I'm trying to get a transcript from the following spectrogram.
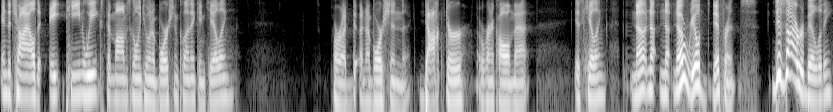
and the child at 18 weeks that mom's going to an abortion clinic and killing? Or a, an abortion doctor, we're going to call him that, is killing? No, no, no, no real difference. Desirability.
